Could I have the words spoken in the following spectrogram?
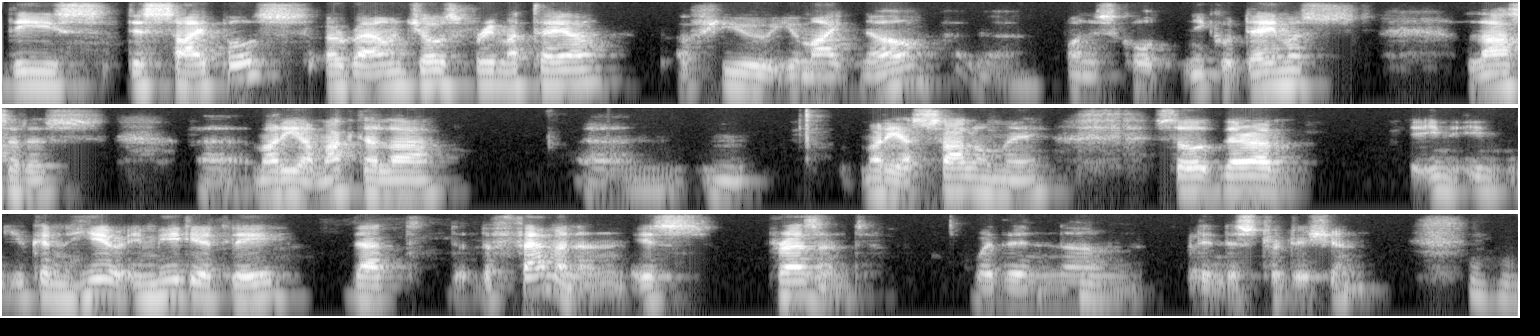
these disciples around Joseph Arimathea. A few you might know. Uh, one is called Nicodemus, Lazarus, uh, Maria Magdala, um, Maria Salome. So there are, in, in, you can hear immediately that the, feminine is present within um, within this tradition, mm-hmm.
